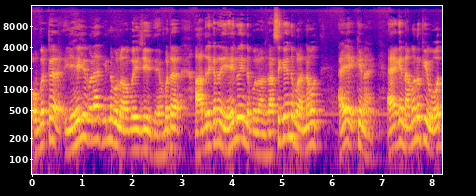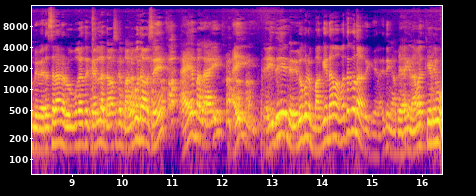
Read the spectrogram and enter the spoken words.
ඔබට යෙහෙලිය ගොඩාක් ඉන්න පුළුවන් ඔබේ ජීවිතේ. ඔබට ආදරය කරන යෙහෙලියෝ ඉන්න පුළුවන්. රසිකයෝ ඉන්න පුළුවන්. නමුත් ඇය එක්කෙනයි. ඇයගේ නම නොකියුවොත් මේ වැඩසටහන රූපගත කරලා දවසක බලපු දවසේ ඇය බලයි ඇයි ඇයිද නිලොකට මගේ නම අමතක වුණාද කියලා. ඉතින් අපි ඇයගේ නමත් කියනෙමු.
